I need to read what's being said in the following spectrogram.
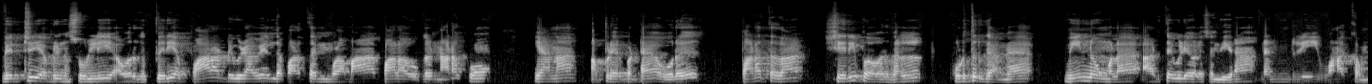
வெற்றி அப்படின்னு சொல்லி அவருக்கு பெரிய பாராட்டு விழாவே இந்த படத்தின் மூலமா பாலாவுக்கு நடக்கும். ஏன்னா அப்படியேற்பட்ட ஒரு படத்தை தான் ஷெரீப் அவர்கள் கொடுத்துருக்காங்க. மீண்டும் உங்களை அடுத்த வீடியோவில் சந்திக்கிறேன். நன்றி வணக்கம்.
